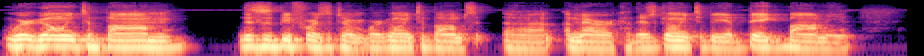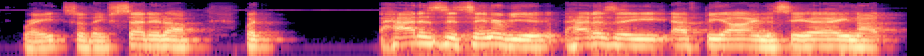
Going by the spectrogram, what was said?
We're going to bomb. This is before September. We're going to bomb uh, America. There's going to be a big bombing, right? So they've set it up, but how does this interview how does the fbi and the cia not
